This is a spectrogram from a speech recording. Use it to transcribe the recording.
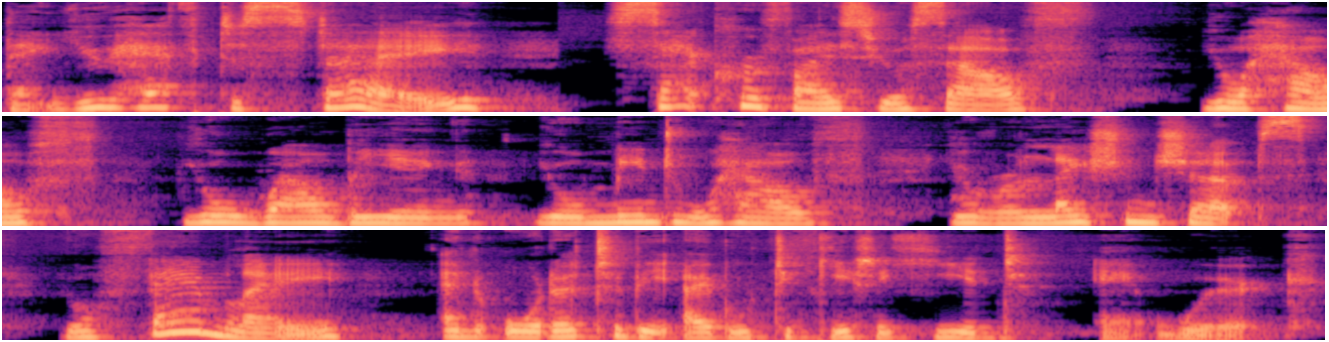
that you have to stay, sacrifice yourself, your health, your well being, your mental health, your relationships, your family in order to be able to get ahead at work.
